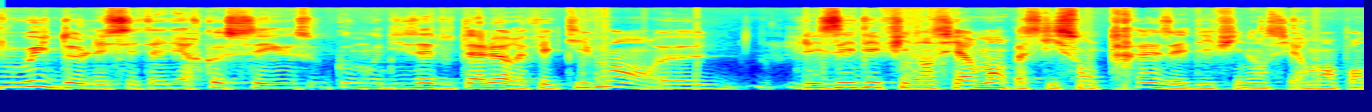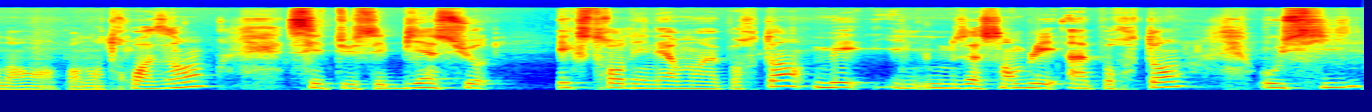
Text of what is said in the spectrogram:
Oui, de les, c'est-à-dire que c'est, comme on disait tout à l'heure, effectivement, euh, les aider financièrement, parce qu'ils sont très aidés financièrement pendant, pendant trois ans, c'est bien sûr extraordinairement important, mais il nous a semblé important aussi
